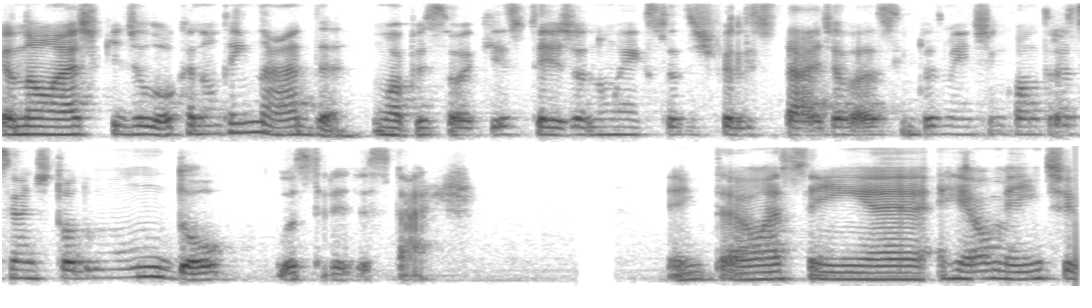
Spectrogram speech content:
eu não acho que de louca não tem nada. Uma pessoa que esteja num êxtase de felicidade, ela simplesmente encontra-se onde todo mundo gostaria de estar. Então, assim, é realmente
